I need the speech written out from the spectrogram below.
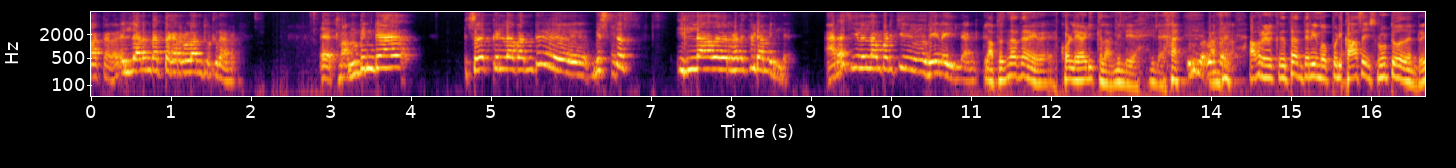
பார்க்க எல்லாரும் வர்த்தகர்களான் இருக்கிறார்கள். ட்ரம்பிண்ட ட்ரம்பின் சர்க்கிள்ல வந்து பிசினஸ் இல்லாதவர்களுக்கு இடம் இல்லை அரசியல் எல்லாம் படிச்சு வேலை இல்லைங்க அப்போ இருந்தால் தான் கொள்ளை அடிக்கலாம் இல்லையா? இல்லை. அவர்களுக்கு தான் தெரியும் எப்படி காசை சுருட்டுவதென்று.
